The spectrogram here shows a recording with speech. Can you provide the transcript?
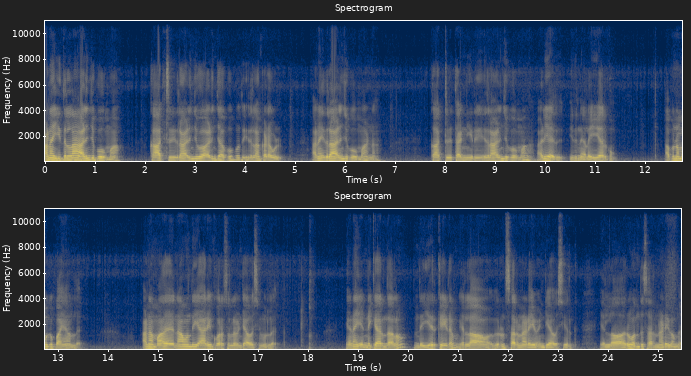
ஆனால் இதெல்லாம் அழிஞ்சு போகுமா? காற்று இதெல்லாம் அழிஞ்சு போ அழிஞ்சா போகுது. இதெல்லாம் கடவுள். ஆனால் இதெல்லாம் அழிஞ்சு போகுமா என்ன? காற்று தண்ணீர் இதெல்லாம் அழிஞ்சு போகுமா? அழியாது. இது நிலையாக இருக்கும். அப்போ நமக்கு பயம் இல்லை. ஆனால் ம நான் வந்து யாரையும் குறை சொல்ல வேண்டிய அவசியம் இல்லை. ஏன்னா என்றைக்காக இருந்தாலும் இந்த இயற்கையிடம் எல்லாரும் சரணடைய வேண்டிய அவசியம் இருக்குது எல்லாரும் வந்து சரணடைவாங்க.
